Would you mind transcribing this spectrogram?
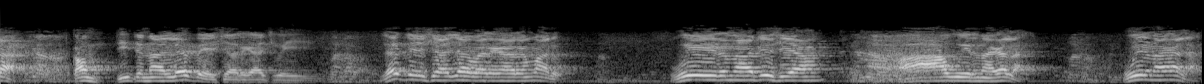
လားကောင်းဒီတဏှာလက်သေးရှာတကားချွေလက်သေးရှာကြပါဒကာဓမ္မတို့ဝေဒနာဖြစ်เสียအာဝေဒနာကလားဝေဒနာကလား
